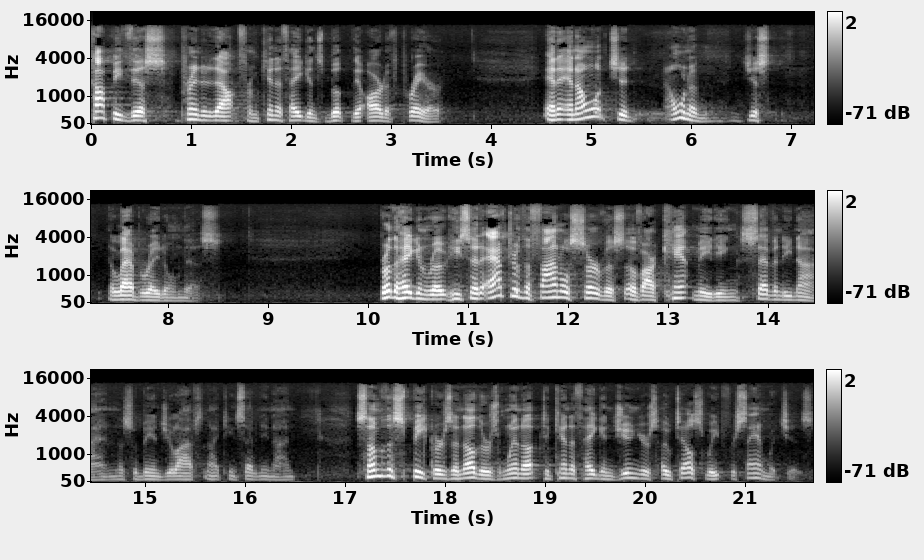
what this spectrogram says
copied this, printed it out from Kenneth Hagin's book, The Art of Prayer. And, and I want you, I want to just elaborate on this. Brother Hagin wrote, he said, after the final service of our camp meeting, 79, this would be in July of 1979, some of the speakers and others went up to Kenneth Hagin Jr.'s hotel suite for sandwiches.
